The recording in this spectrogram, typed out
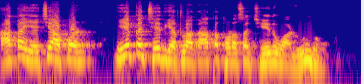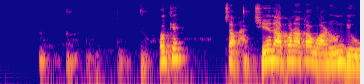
आता याचे आपण एकच छेद घेतला तर आता थोडासा छेद वाढवून बघू. ओके? चला छेद आपण आता वाढवून घेऊ.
